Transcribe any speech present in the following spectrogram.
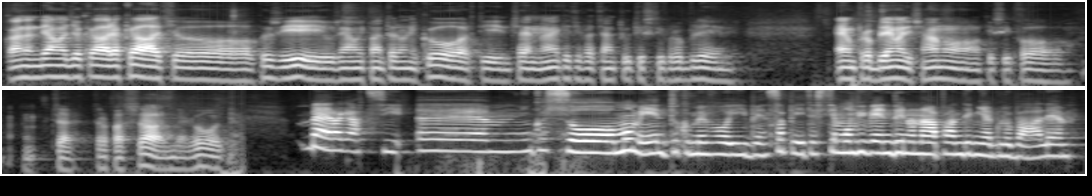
Quando andiamo a giocare a calcio così usiamo i pantaloni corti, cioè non è che ci facciamo tutti questi problemi. È un problema, diciamo, che si può cioè, trapassare, andare oltre. Beh ragazzi, ehm, in questo momento, come voi ben sapete, stiamo vivendo in una pandemia globale.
